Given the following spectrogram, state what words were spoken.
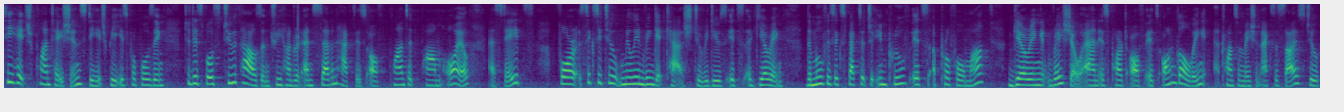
TH Plantations, THP, is proposing to dispose 2,307 hectares of planted palm oil estates for 62 million ringgit cash to reduce its gearing. The move is expected to improve its pro forma gearing ratio and is part of its ongoing transformation exercise to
